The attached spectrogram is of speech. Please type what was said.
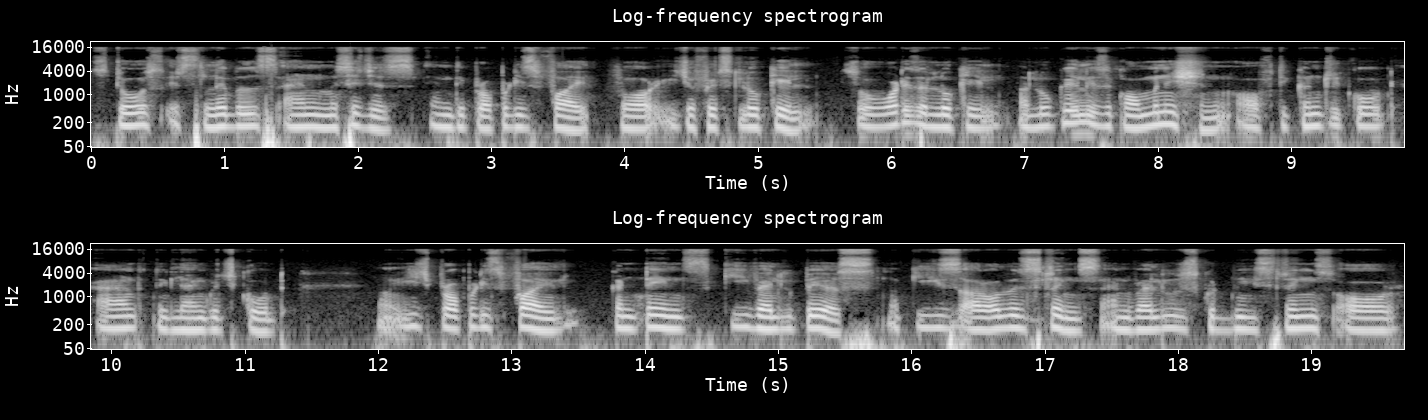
stores its labels and messages in the properties file for each of its locale. So what is a locale? A locale is a combination of the country code and the language code. Now, each properties file contains key value pairs. Now, keys are always strings and values could be strings or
